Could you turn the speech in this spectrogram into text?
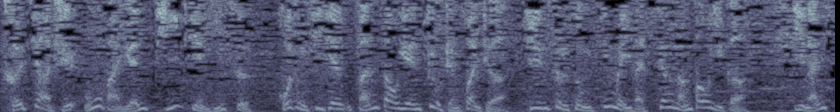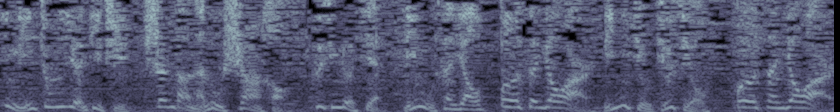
和价值五百元体检一次。活动期间，凡到院就诊患者均赠送精美的香囊包一个。济南杏林中医院地址：山大南路十二号。咨询热线：零五三幺八三幺二零九九九八三幺二。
